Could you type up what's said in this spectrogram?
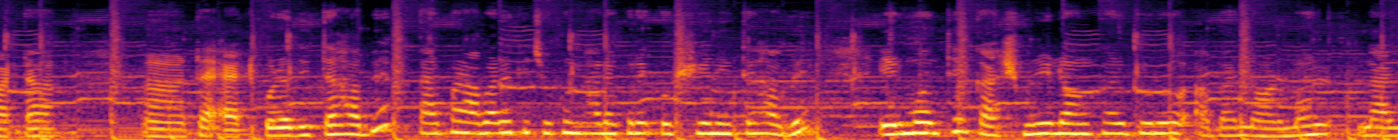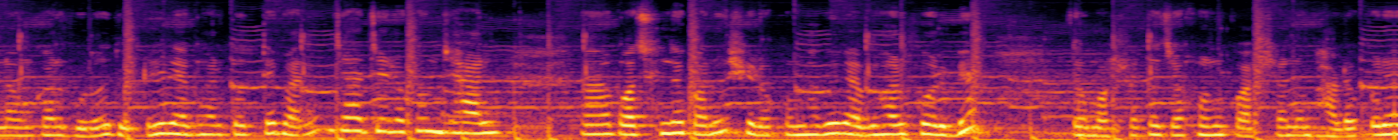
বাটা অ্যাড করে দিতে হবে। তারপর আবারও কিছুক্ষণ ভালো করে কষিয়ে নিতে হবে। এর মধ্যে কাশ্মীরি লঙ্কার গুঁড়ো, আবার নর্মাল লাল লঙ্কার গুঁড়ো দুটোই ব্যবহার করতে পারো। যার যেরকম ঝাল পছন্দ করো, সেরকমভাবে ব্যবহার করবে। তো মশলাটা যখন কষানো ভালো করে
